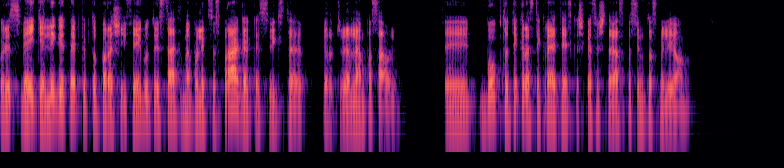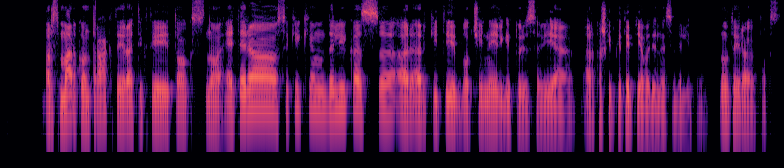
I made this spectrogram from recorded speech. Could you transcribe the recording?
kuris veikia lygiai taip, kaip tu parašysi. Jeigu tu įstatymę paliksi spragą, kas vyksta ir realiam pasauliu, tai būk tu tikras, tikrai ateis kažkas iš tavęs pasimtos milijonų ar smart kontraktai yra tik tai toks, nu, eterio, sakykime, dalykas, ar, ar kiti blokčiai irgi turi savyje, ar kažkaip kitaip jie vadinasi dalykai? Nu, tai yra toks.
